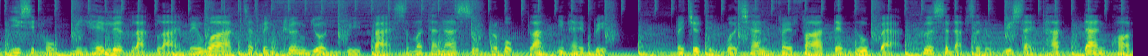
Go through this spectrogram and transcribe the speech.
2026 มีให้เลือกหลากหลายไม่ว่าจะเป็นเครื่องยนต์ V8 สมรรถนะสูงระบบ Plug-in Hybrid ไปจนถึงเวอร์ชั่นไฟฟ้าเต็มรูปแบบเพื่อสนับสนุนวิสัยทัศน์ด้านความ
